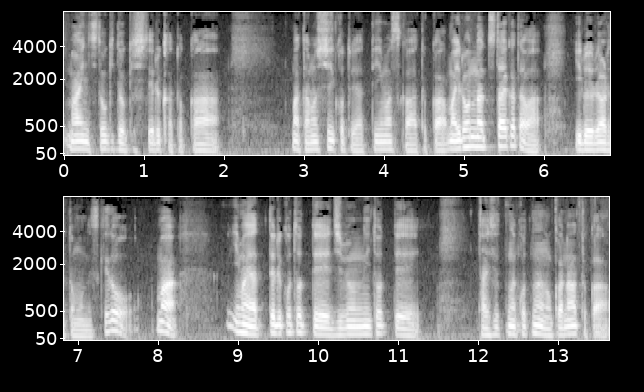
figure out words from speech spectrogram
毎日ドキドキしてるかとか、まあ、楽しいことやっていますかとか、まあ、いろんな伝え方はいろいろあると思うんですけどまあ今やってることって自分にとって大切なことなのかなとか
